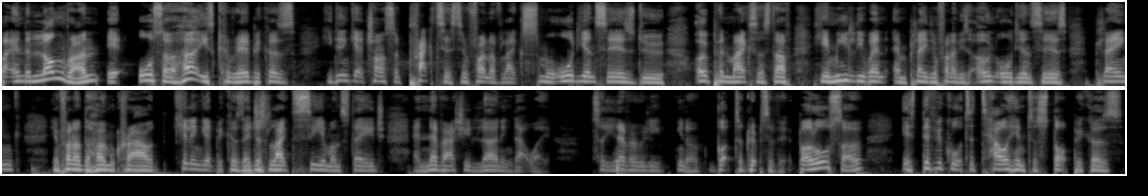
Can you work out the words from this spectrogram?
But in the long run, it also hurt his career because he didn't get a chance to practice in front of like small audiences, do open mics and stuff. He immediately went and played in front of his own audiences, playing in front of the home crowd, killing it because they just like to see him on stage and never actually learning that way. So he never really, you know, got to grips with it. But also, it's difficult to tell him to stop because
